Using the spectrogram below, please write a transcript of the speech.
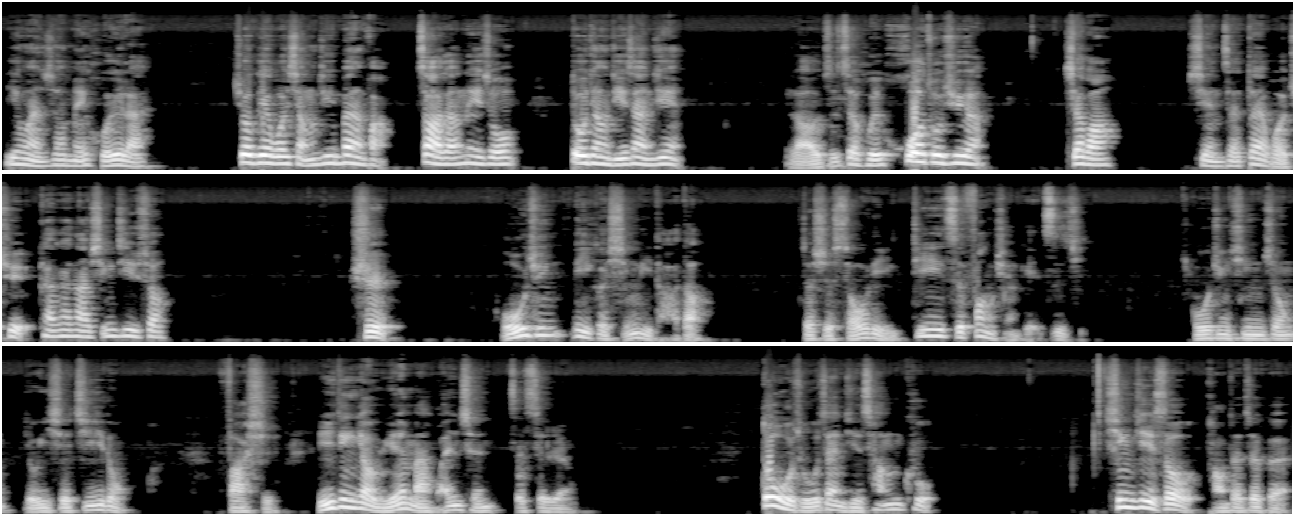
一晚上没回来，就给我想尽办法炸掉那艘豆浆级战舰。老子这回豁出去了。小宝，现在带我去看看那新技术。”是。吴军立刻行礼答道：“这是首领第一次放权给自己。”吴军心中有一些激动，发誓一定要圆满完成这次任务。斗族战机仓库，新寄兽躺在这个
